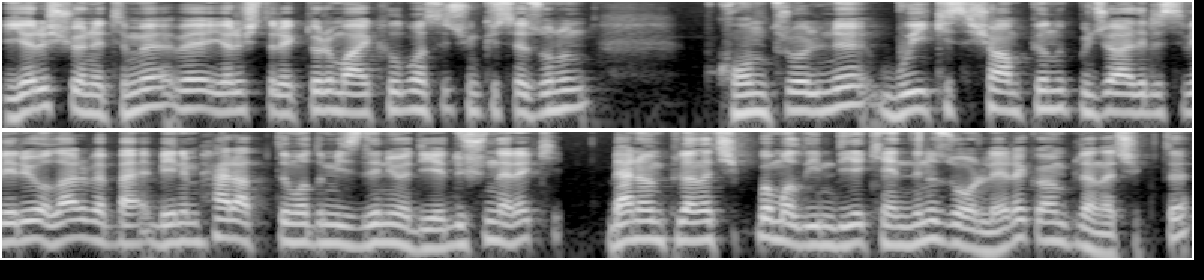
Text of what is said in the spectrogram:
yarış yönetimi ve yarış direktörü Michael Masi çünkü sezonun kontrolünü bu ikisi şampiyonluk mücadelesi veriyorlar ve ben, benim her attığım adım izleniyor diye düşünerek ben ön plana çıkmamalıyım diye kendini zorlayarak ön plana çıktı.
